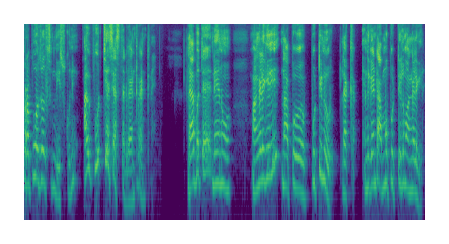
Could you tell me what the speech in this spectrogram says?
ప్రపోజల్స్ని తీసుకుని అవి పూర్తి చేసేస్తాడు వెంట వెంటనే. లేకపోతే నేను మంగళగిరి నా పు పుట్టినూరు లెక్క. ఎందుకంటే అమ్మ పుట్టిలు మంగళగిరి.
